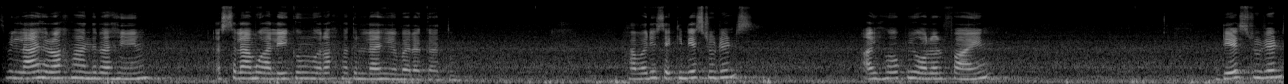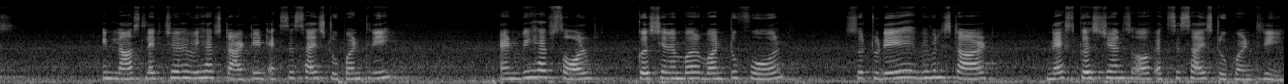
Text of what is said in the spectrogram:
Bismillahirrahmanirrahim. Assalamu alaikum wa rahmatullahi wa barakatuh. How are you second year students? I hope you all are fine. Dear students, in last lecture we have started exercise 2.3 and we have solved question number 1 to 4. So today we will start next questions of exercise 2.3.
